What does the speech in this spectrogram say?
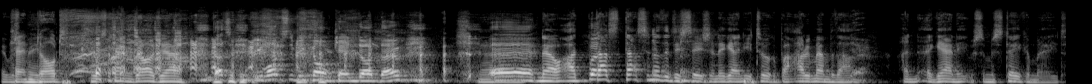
it was Ken me. Dodd. It was Ken Dodd. Yeah. That's, he wants to be called Ken Dodd now. Uh, No, I, that's that's another decision. Again, you talk about. I remember that, Yeah. and again, it was a mistake I made.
